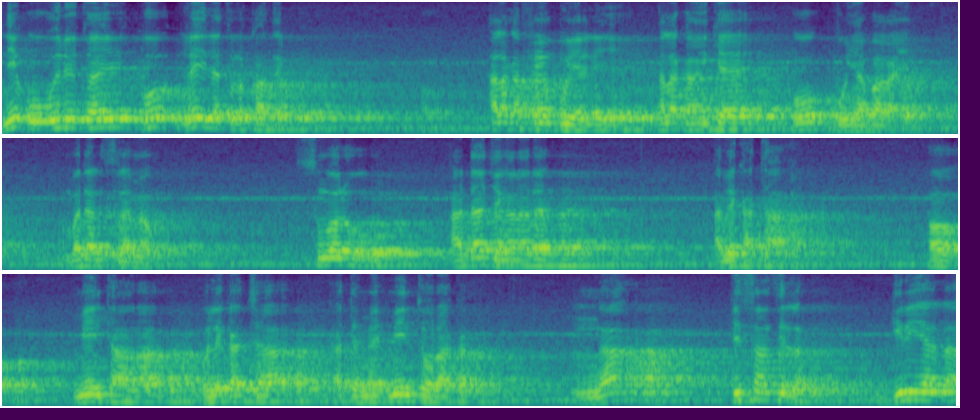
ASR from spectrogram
Ni o weletɔ ye ko layilatul qadr. Ala ka fɛn bonyalen ye. Ala k'an kɛ o bonyabaga ye. An badali silamɛw. Sunkalo a da jɛngana dɛ. A bɛ ka taa. Ɔ min taara o le ka ca ka tɛmɛ min tora kan. Nka puissance la giriya la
